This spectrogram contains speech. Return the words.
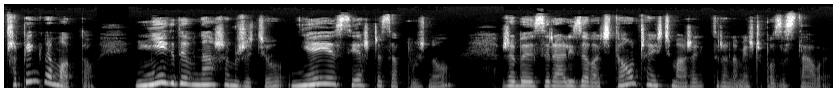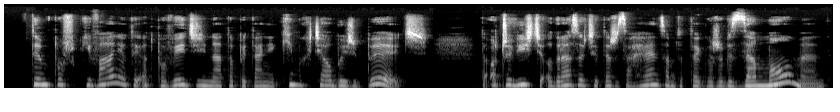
Przepiękne motto. Nigdy w naszym życiu nie jest jeszcze za późno, żeby zrealizować tą część marzeń, które nam jeszcze pozostały. W tym poszukiwaniu tej odpowiedzi na to pytanie, kim chciałbyś być, to oczywiście od razu Cię też zachęcam do tego, żeby za moment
